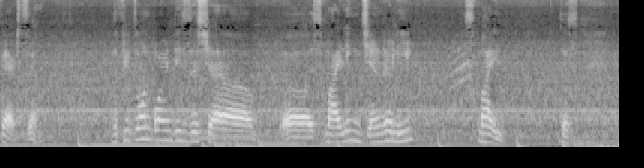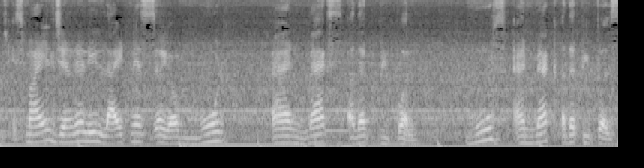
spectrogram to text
facts. The fifth one point is this smiling generally smile. Just smile generally lightness uh, your mood and makes other people. Moods and make other people's.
